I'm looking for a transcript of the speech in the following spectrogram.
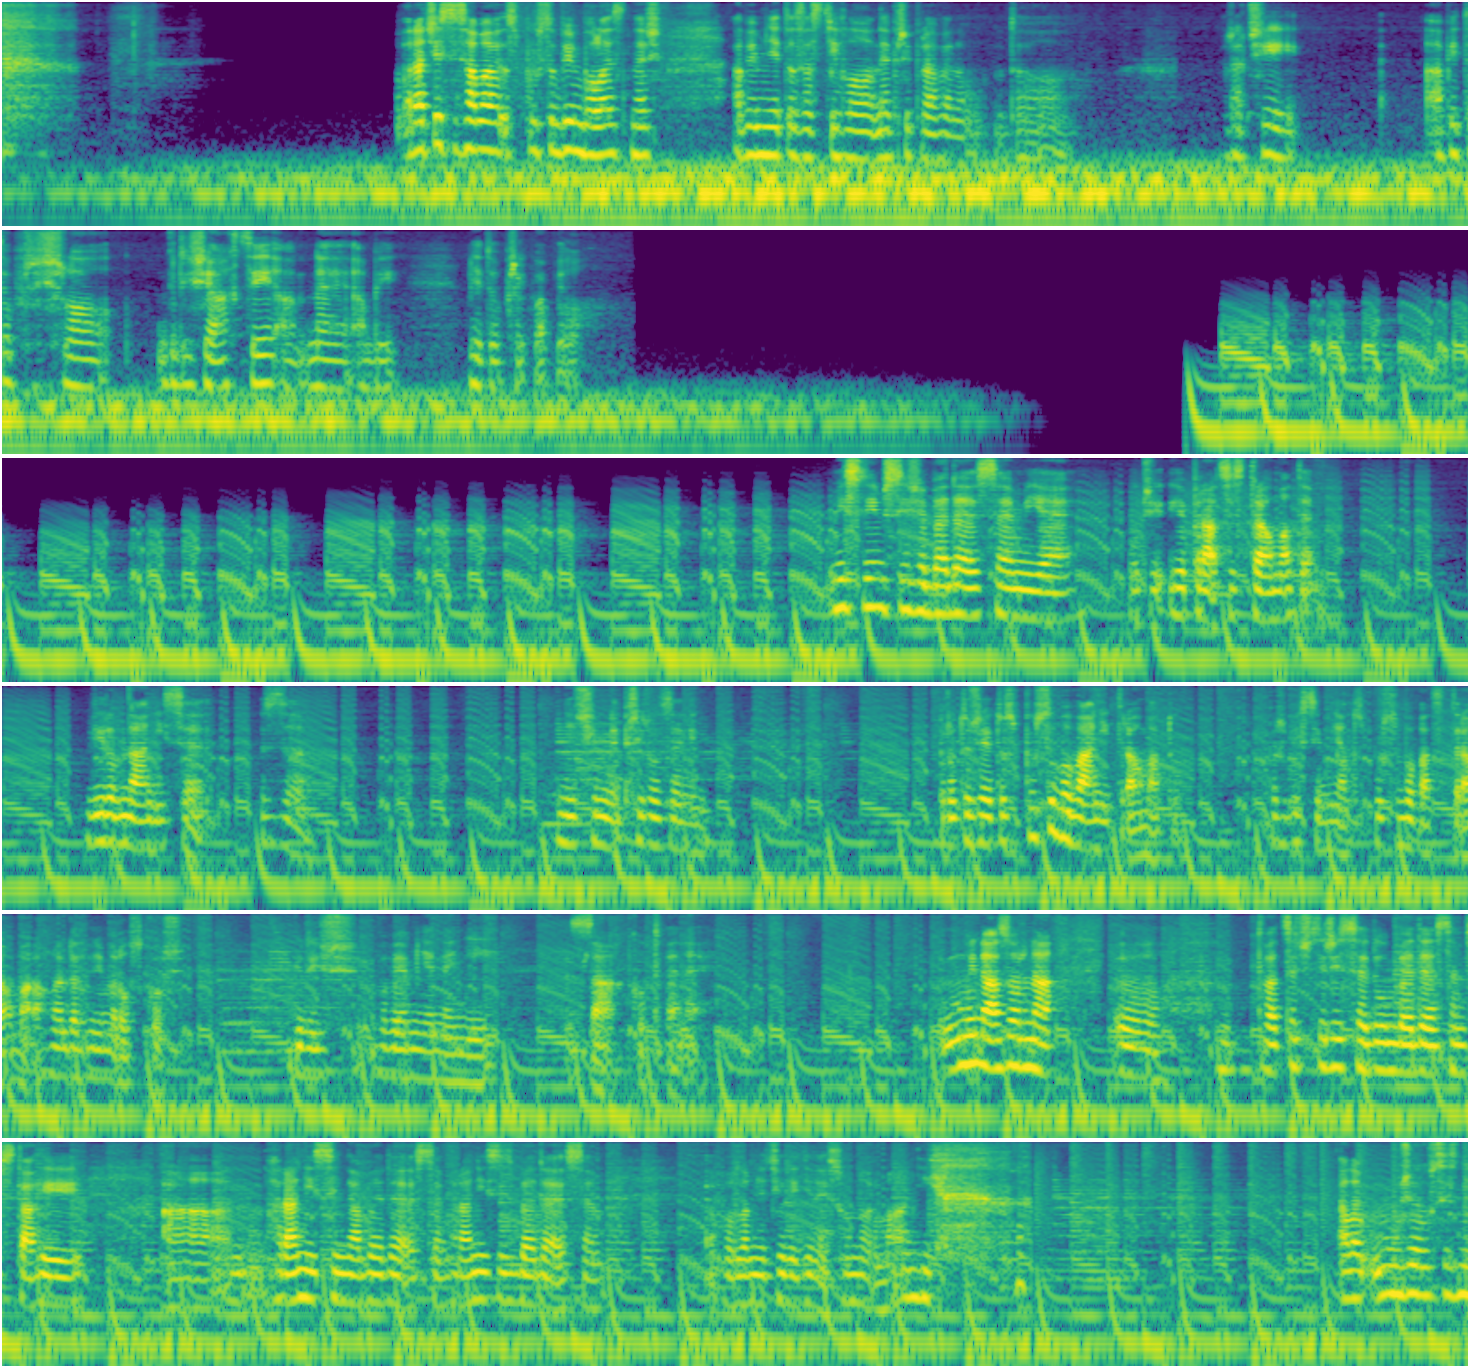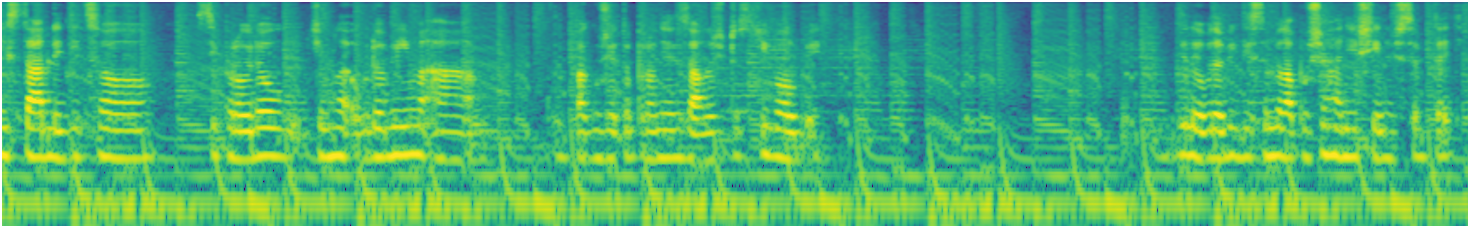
radši si sama způsobím bolest, než aby mě to zastihlo nepřipravenou. To radši, aby to přišlo, když já chci, a ne, aby mě to překvapilo. Myslím si, že BDSM je, je práce s traumatem. Vyrovnání se s něčím nepřirozeným. Protože je to způsobování traumatu. Proč bych si měl způsobovat trauma a hledat v něm rozkoš, když ve mně není zakotvené. Můj názor na uh, 24-7 BDSM vztahy a hraní si na BDSM, hraní si s BDSM. A podle mě ti lidi nejsou normální. Ale můžou si z nich stát lidi, co si projdou tímhle obdobím a pak už je to pro ně záležitostí volby. Byly období, kdy jsem byla pošahanější, než jsem teď.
